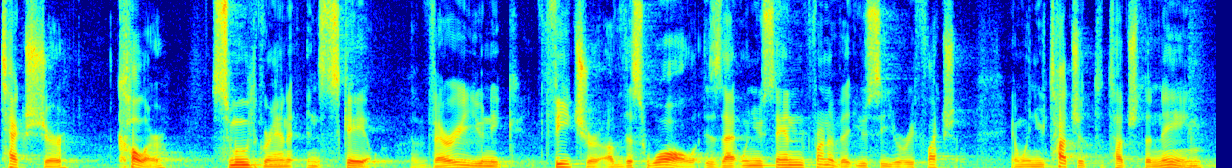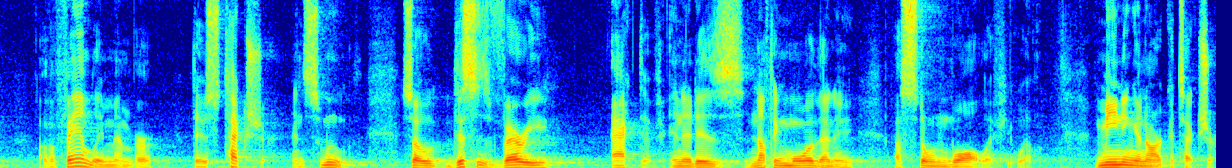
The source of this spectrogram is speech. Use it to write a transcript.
texture, color, smooth granite, and scale. A very unique feature of this wall is that when you stand in front of it, you see your reflection. And when you touch it to touch the name of a family member, there's texture and smooth. So this is very active, and it is nothing more than a, a stone wall, if you will meaning in architecture.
